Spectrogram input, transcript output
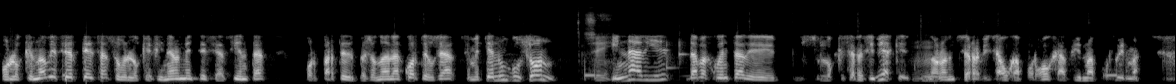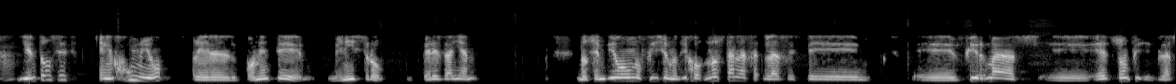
por lo que no había certeza sobre lo que finalmente se asienta por parte del personal de la Corte. O sea, se metía en un buzón y nadie daba cuenta de lo que se recibía, que normalmente se revisa hoja por hoja, firma por firma. Y entonces, en junio, el ponente ministro Pérez Dayan nos envió un oficio, nos dijo, no están las, las este, eh, firmas, eh, son las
